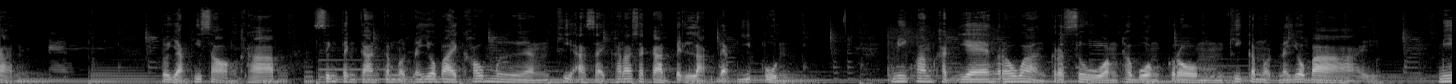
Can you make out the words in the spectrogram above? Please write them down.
กัน ตัวอย่างที่ 2 ครับ ซึ่งเป็นการกำหนดนโยบายเข้าเมืองที่อาศัยข้าราชการเป็นหลักแบบญี่ปุ่น มีความขัดแย้งระหว่างกระทรวง ทบวงกรมที่กำหนดนโยบาย มี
